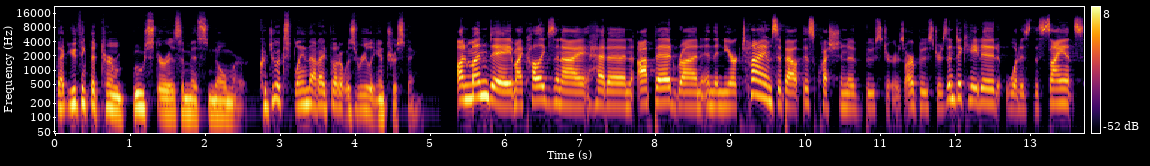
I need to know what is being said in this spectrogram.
that you think the term booster is a misnomer. Could you explain that? I thought it was really interesting. On Monday, my colleagues and I had an op ed run in the New York Times about this question of boosters. Are boosters indicated? What is the science?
